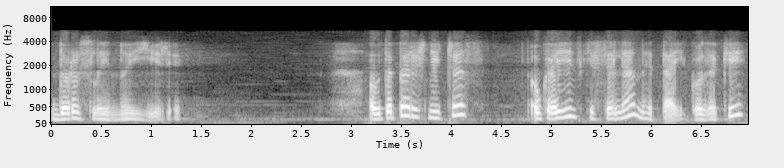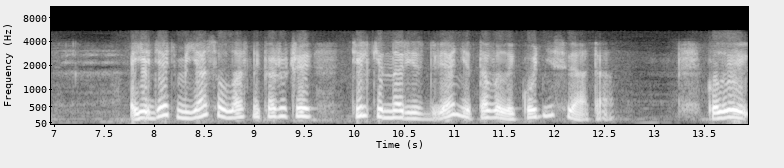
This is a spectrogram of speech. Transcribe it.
до рослинної їжі. А в теперішній час українські селяни та й козаки їдять м'ясо, власне кажучи, тільки на різдвяні та великодні свята, коли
